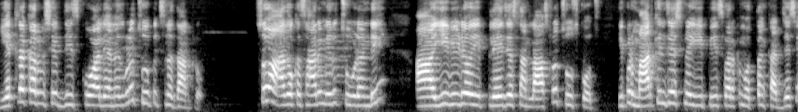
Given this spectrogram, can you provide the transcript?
ఎట్లా కర్వ్ షేప్ తీసుకోవాలి అనేది కూడా చూపించిన దాంట్లో. సో అదొకసారి మీరు చూడండి. ఈ వీడియో ప్లే చేస్తాను లాస్ట్లో చూసుకోవచ్చు. ఇప్పుడు మార్కింగ్ చేసిన ఈ పీస్ వరకు మొత్తం కట్ చేసి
